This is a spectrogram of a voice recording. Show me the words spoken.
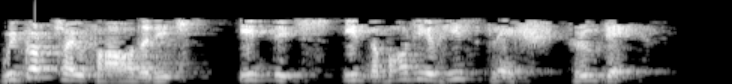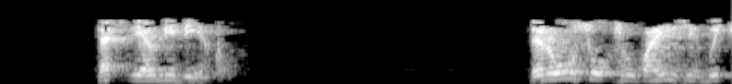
We've got so far that it's in, it's in the body of his flesh through death. That's the only vehicle. There are all sorts of ways in which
